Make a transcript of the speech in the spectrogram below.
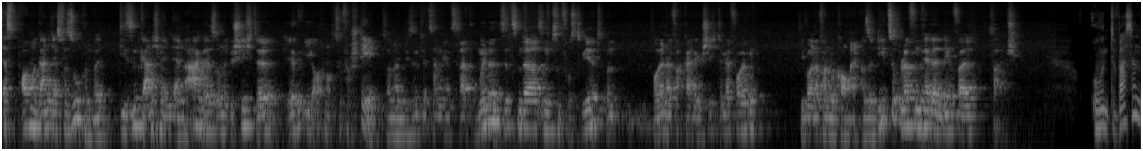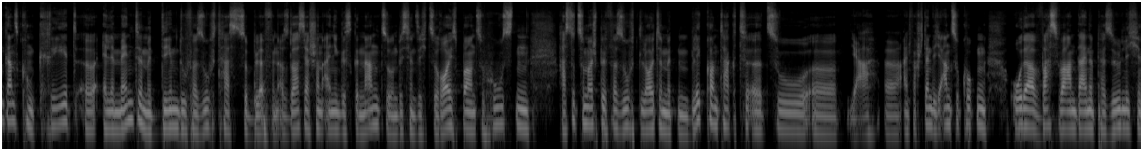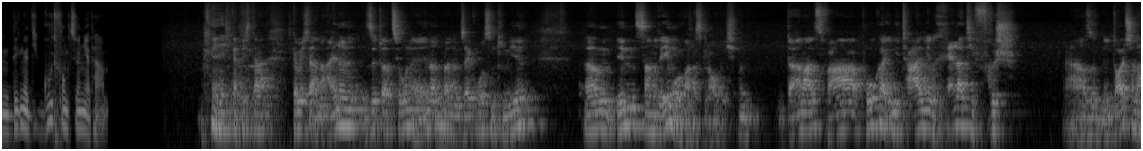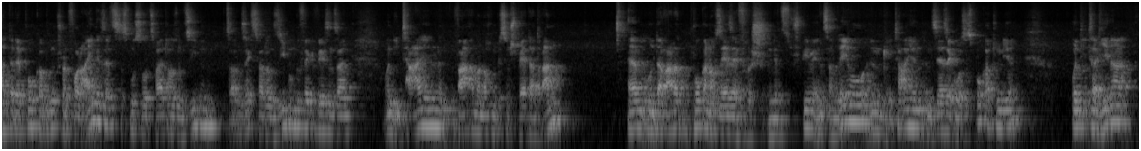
das braucht man gar nicht erst versuchen, weil die sind gar nicht mehr in der Lage, so eine Geschichte irgendwie auch noch zu verstehen, sondern die sind jetzt, haben jetzt drei Promille, sitzen da, sind ein bisschen frustriert und wollen einfach keine Geschichte mehr folgen. Die wollen einfach nur callen. Also die zu bluffen wäre in dem Fall falsch. Und was sind ganz konkret äh, Elemente, mit denen du versucht hast zu bluffen? Also du hast ja schon einiges genannt, so ein bisschen sich zu räuspern, zu husten. Hast du zum Beispiel versucht, Leute mit einem Blickkontakt äh, zu, äh, ja, äh, einfach ständig anzugucken? Oder was waren deine persönlichen Dinge, die gut funktioniert haben? Ich kann mich da, ich kann mich da an eine Situation erinnern bei einem sehr großen Turnier. Ähm, in Sanremo war das, glaube ich. Und damals war Poker in Italien relativ frisch ja, also in Deutschland hat der Pokerboom schon voll eingesetzt. Das muss so 2007, 2006, 2007 ungefähr gewesen sein. Und Italien war aber noch ein bisschen später dran. Ähm, und da war der Poker noch sehr, sehr frisch. Und jetzt spielen wir in Sanremo in Italien ein sehr, sehr großes Pokerturnier. Und Italiener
